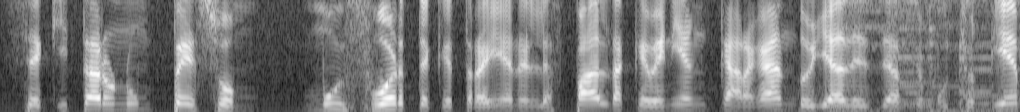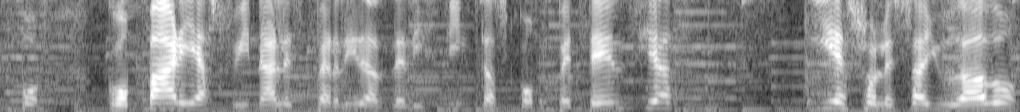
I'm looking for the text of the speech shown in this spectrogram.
se quitaron un peso muy fuerte que traían en la espalda, que venían cargando ya desde hace mucho tiempo, con varias finales perdidas de distintas competencias, y eso les ha ayudado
